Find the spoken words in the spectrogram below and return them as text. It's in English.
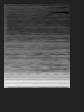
Mm-hmm.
